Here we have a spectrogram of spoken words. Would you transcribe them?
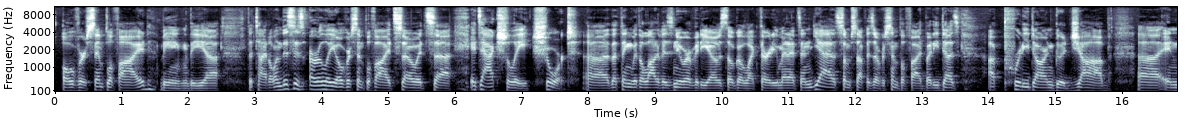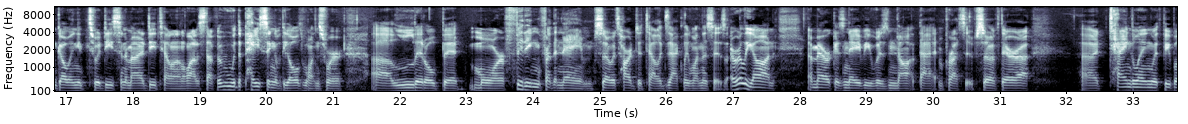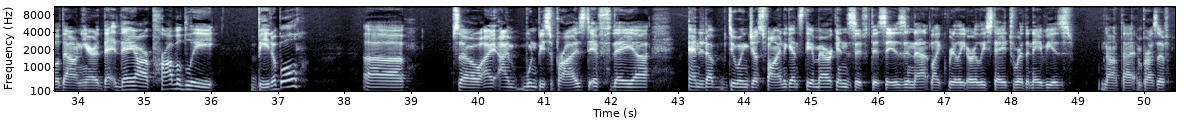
oversimplified being the uh, the title and this is early oversimplified so it's uh, it's actually short uh, the thing with a lot of his newer videos they'll go like 30 minutes and yeah some stuff is oversimplified but he does a pretty darn good job uh, in going into a decent amount of detail on a lot of stuff. With the pacing of the old ones were a little bit more fitting for the name, so it's hard to tell exactly when this is. Early on, America's Navy was not that impressive. So if they're uh, uh, tangling with people down here, they, they are probably beatable. Uh, so I, I wouldn't be surprised if they uh, ended up doing just fine against the Americans if this is in that like really early stage where the Navy is not that impressive.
